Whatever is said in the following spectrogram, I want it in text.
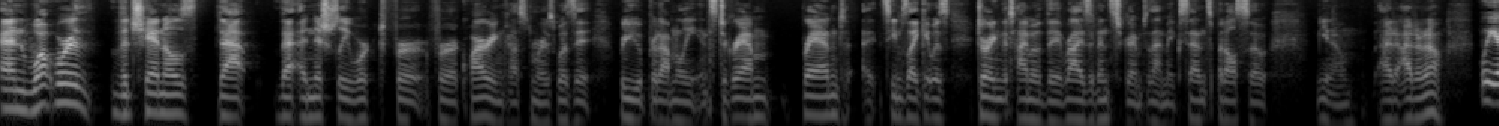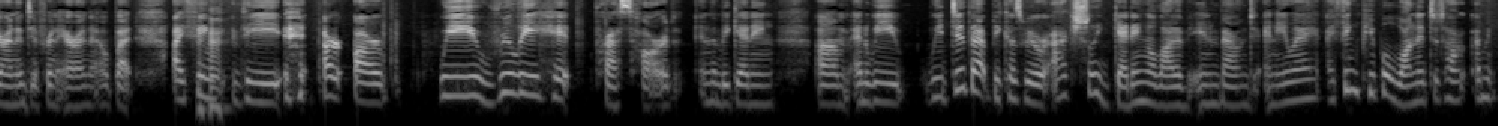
And what were the channels that that initially worked for for acquiring customers? Was it were you a predominantly Instagram brand? It seems like it was during the time of the rise of Instagram, so that makes sense. But also, you know, I, I don't know. We are in a different era now, but I think the our our we really hit press hard in the beginning, um, and we we did that because we were actually getting a lot of inbound anyway. I think people wanted to talk. I mean,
